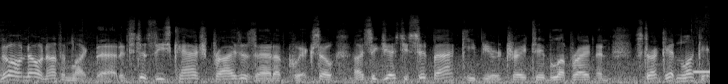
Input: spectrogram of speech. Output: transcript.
No, no, nothing like that. It's just these cash prizes add up quick. So I suggest you sit back, keep your tray table upright, and start getting lucky.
